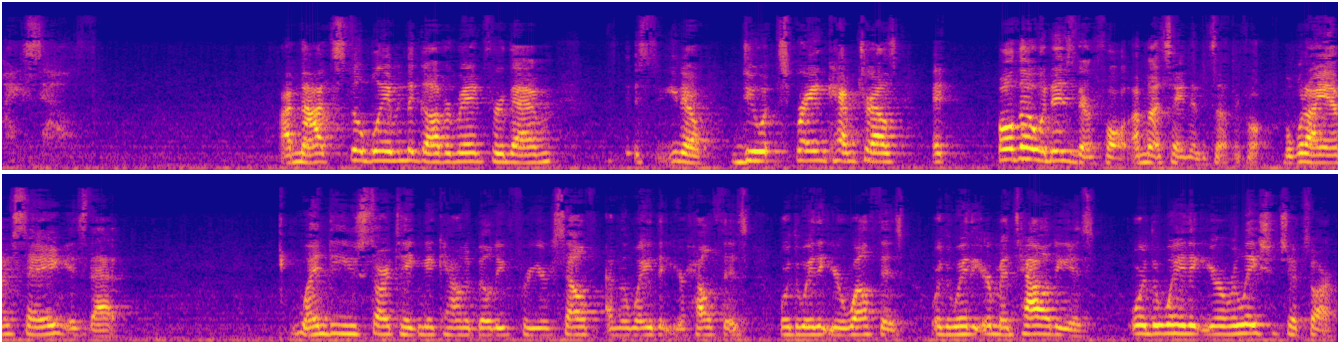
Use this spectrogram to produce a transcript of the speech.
Myself. I'm not still blaming the government for them, you know, doing spraying chemtrails. It, although it is their fault. I'm not saying that it's not their fault. But what I am saying is that when do you start taking accountability for yourself and the way that your health is, or the way that your wealth is, or the way that your mentality is, or the way that your relationships are?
